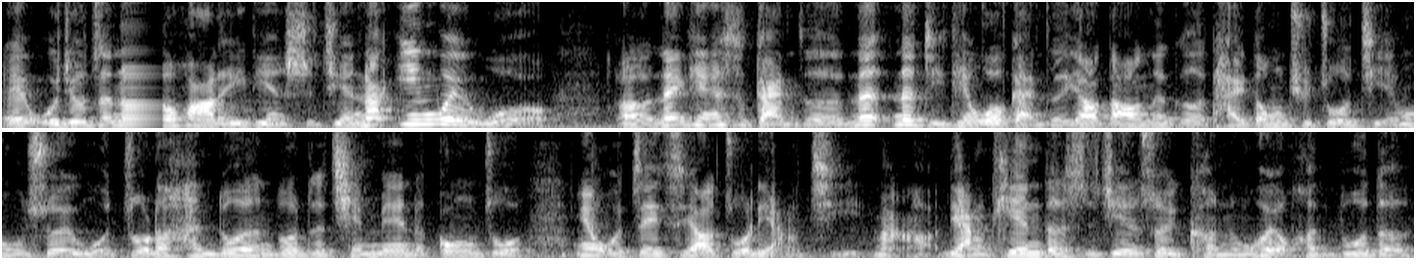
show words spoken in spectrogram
哎，我就真的花了一点时间。那因为我。呃，那天是赶着那那几天，我赶着要到那个台东去做节目，所以我做了很多很多的前面的工作。因为我这次要做两集嘛，哈，两天的时间，所以可能会有很多的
